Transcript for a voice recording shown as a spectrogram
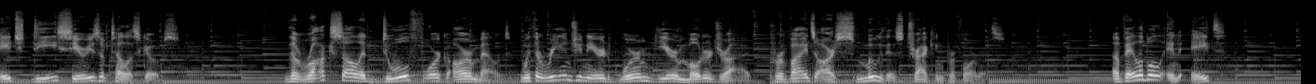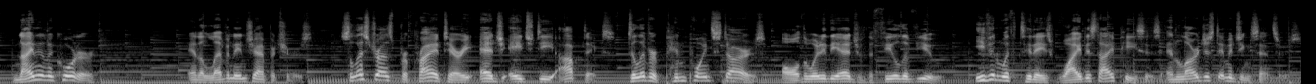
HD series of telescopes. The rock solid dual fork arm mount with a re engineered worm gear motor drive provides our smoothest tracking performance. Available in 8, 9 and a quarter, and 11 inch apertures. Celestron's proprietary EdgeHD optics deliver pinpoint stars all the way to the edge of the field of view, even with today's widest eyepieces and largest imaging sensors.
